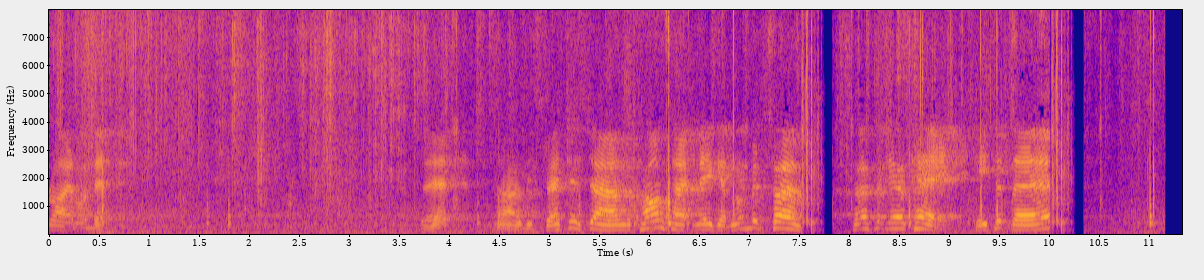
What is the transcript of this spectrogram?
bridle a bit. That's it. Now, as he stretches down, the contact may get a little bit firm. Perfectly okay. Keep it there.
